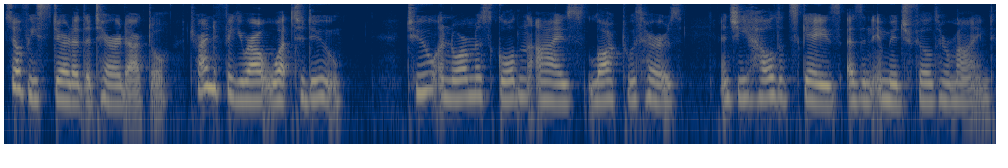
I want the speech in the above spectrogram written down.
Sophie stared at the pterodactyl, trying to figure out what to do. Two enormous golden eyes locked with hers, and she held its gaze as an image filled her mind.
